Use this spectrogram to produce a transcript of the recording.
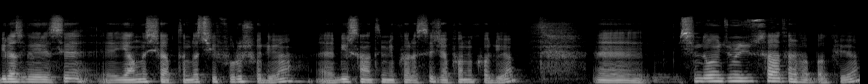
biraz ilerisi e, yanlış yaptığımda çift vuruş oluyor. E, bir santim yukarısı Japonik oluyor. E, şimdi oyuncumuz yüz sağ tarafa bakıyor.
